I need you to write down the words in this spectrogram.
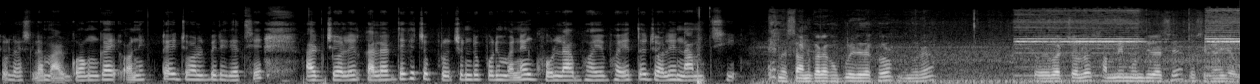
চলে আসলাম। আর গঙ্গায় অনেকটাই জল বেড়ে গেছে, আর জলের কালার দেখেছ? প্রচণ্ড পরিমাণে ঘোলা, ভয়ে ভয়ে তো জলে নামছি। স্নান করা কমপ্লিট দেখো বন্ধুরা। তো এবার চলো সামনে মন্দির আছে, তো সেখানে যাব।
